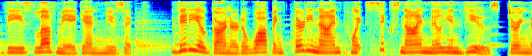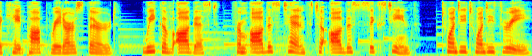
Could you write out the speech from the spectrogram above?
V's Love Me Again music video garnered a whopping 39.69 million views during the K-pop Radar's third week of August, from August 10th to August 16th, 2023.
